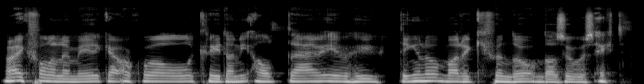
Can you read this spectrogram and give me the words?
Maar ik vond in Amerika ook wel, ik kreeg daar niet altijd even goede dingen op, maar ik vind ook, om dat zo eens echt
